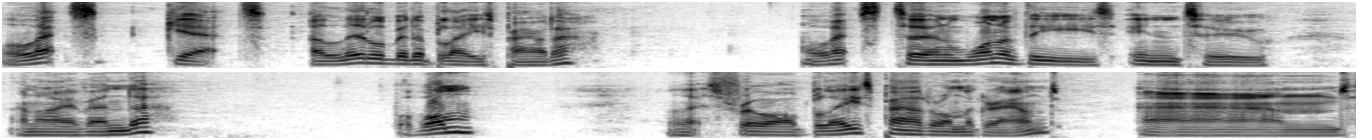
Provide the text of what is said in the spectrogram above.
let's get a little bit of blaze powder. Let's turn one of these into an eye ender. Boom. Let's throw our blaze powder on the ground and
